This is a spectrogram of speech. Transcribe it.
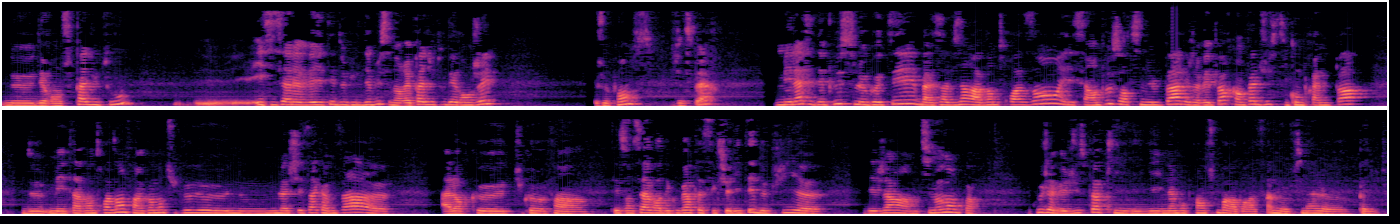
ne dérange pas du tout. Et si ça l'avait été depuis le début, ça n'aurait pas du tout dérangé. Je pense, j'espère. Mais là, c'était plus le côté, bah, ça vient à 23 ans et c'est un peu sorti nulle part et j'avais peur qu'en fait, juste, ils comprennent pas de, mais t'as 23 ans, enfin, comment tu peux nous, nous lâcher ça comme ça, euh, alors que tu, enfin, t'es censé avoir découvert ta sexualité depuis euh, déjà un petit moment, quoi. Du coup, j'avais juste peur qu'il y ait une incompréhension par rapport à ça, mais au final, euh, pas du tout.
